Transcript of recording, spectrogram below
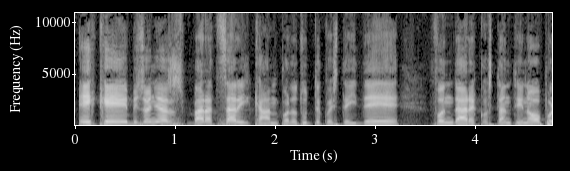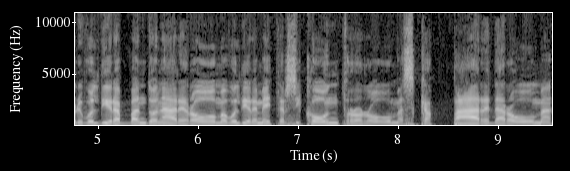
è che bisogna sbarazzare il campo da tutte queste idee. Fondare Costantinopoli vuol dire abbandonare Roma, vuol dire mettersi contro Roma, scappare da Roma.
